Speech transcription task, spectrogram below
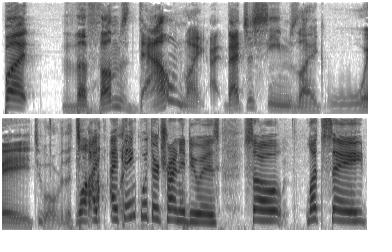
But the thumbs down, like, I, that just seems like way too over the top. Well, I, I think what they're trying to do is so let's say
